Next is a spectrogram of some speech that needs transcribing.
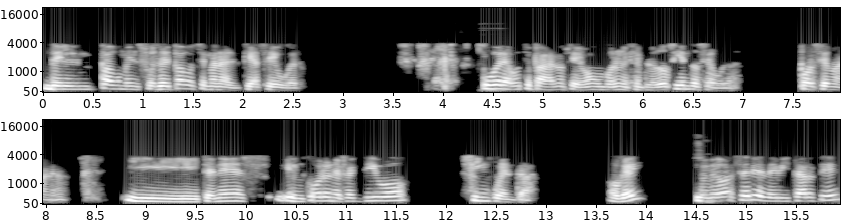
del pago mensual, del pago semanal que hace Uber. Uber a vos te paga, no sé, vamos a poner un ejemplo, 200 euros por semana y tenés en cobro en efectivo 50, ¿ok? Lo que va a hacer es evitarte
